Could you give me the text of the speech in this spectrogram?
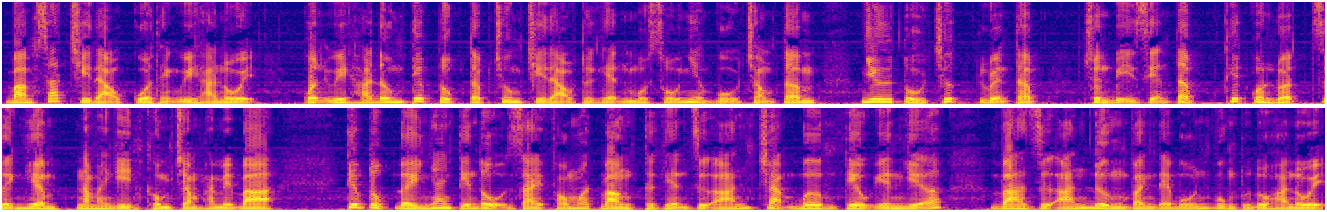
bám sát chỉ đạo của Thành ủy Hà Nội, quận ủy Hà Đông tiếp tục tập trung chỉ đạo thực hiện một số nhiệm vụ trọng tâm như tổ chức luyện tập, chuẩn bị diễn tập thiết quân luật giới nghiêm năm 2023, tiếp tục đẩy nhanh tiến độ giải phóng mặt bằng thực hiện dự án trạm bơm tiêu Yên Nghĩa và dự án đường vành đai 4 vùng thủ đô Hà Nội,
